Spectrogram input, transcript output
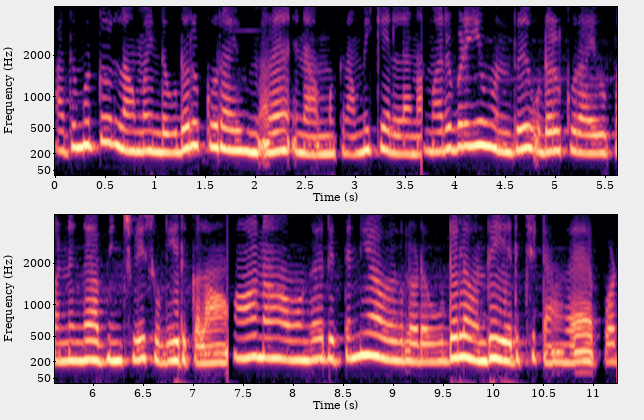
அது மட்டும் இல்லாமல் இந்த உடல் கூராய்வு மேலே நமக்கு நம்பிக்கை இல்லைன்னா மறுபடியும் வந்து உடல் கூராய்வு பண்ணுங்க அப்படின்னு சொல்லி சொல்லியிருக்கலாம். ஆனால் அவங்க ரித்தன்யா அவர்களோட உடலை வந்து எரிச்சிட்டாங்க. புட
